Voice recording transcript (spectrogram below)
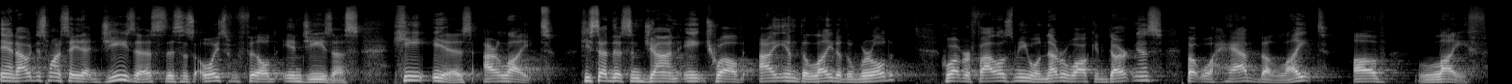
And I would just want to say that Jesus, this is always fulfilled in Jesus. He is our light. He said this in John 8 12. I am the light of the world. Whoever follows me will never walk in darkness, but will have the light of life.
